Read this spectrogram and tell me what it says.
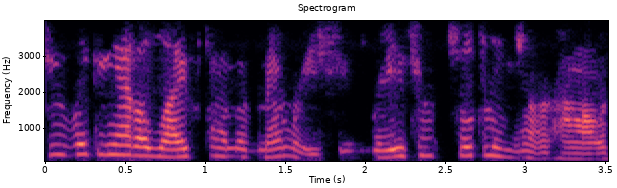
she's looking at a lifetime of memories. She's raised her children in her house,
